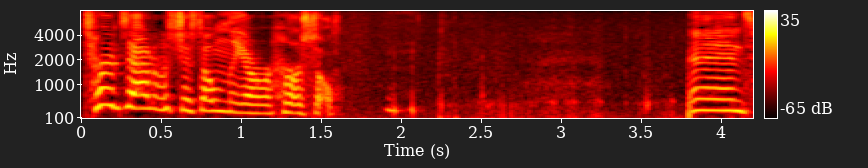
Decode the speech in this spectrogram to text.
turns out it was just only a rehearsal. And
